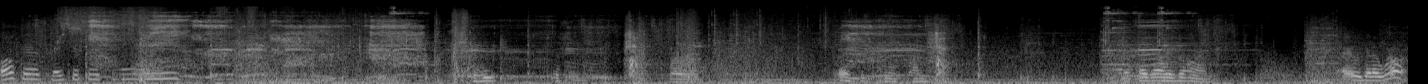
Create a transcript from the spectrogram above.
On. Where's he coming from? Gotta take out his arm. Hey, we got a rock.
